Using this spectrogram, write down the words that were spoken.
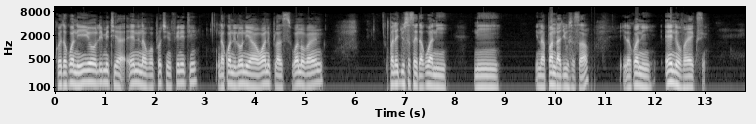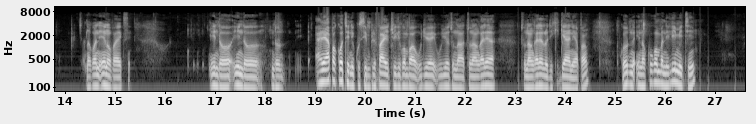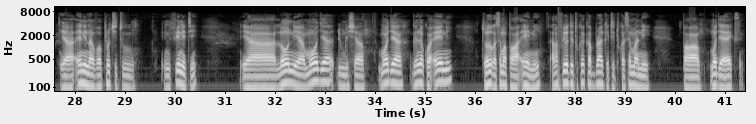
Kwa hiyo itakuwa ni hiyo limit ya n inavyo approach infinity inakuwa ni ln ya 1 plus 1 over n. Pale juu sasa itakuwa ni ni inapanda juu sasa. Itakuwa ni n over x. Inakuwa ni n over x hii ndo ndo ndo yani hapa kote ni kusimplify tu ili kwamba ujue ujue tuna tunaangalia tunaangalia logic gani hapa. Kwa hiyo inakuwa kwamba ni limit ya n inavyo approach to infinity ya ln ya moja jumlisha moja gawanywa kwa n tunaweza tukasema power n alafu yote tukaweka bracket tukasema ni power moja ya x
